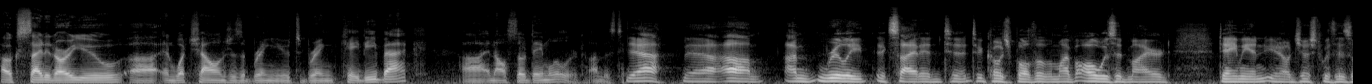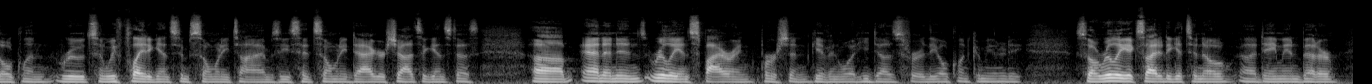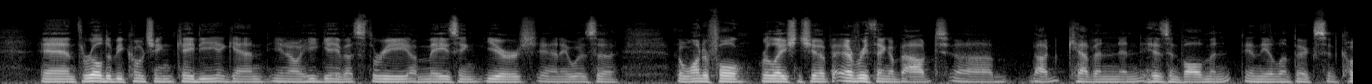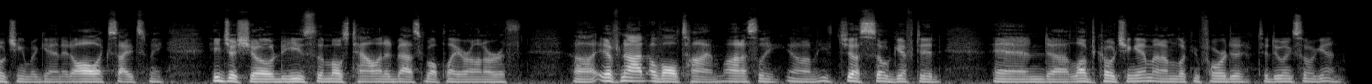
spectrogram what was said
How excited are you, uh, and what challenge does it bring you to bring KD back uh, and also Dame Lillard on this team? Yeah, yeah. Um, I'm really excited to, to coach both of them. I've always admired Damian, you know, just with his Oakland roots, and we've played against him so many times. He's hit so many dagger shots against us, uh, and an in, really inspiring person given what he does for the Oakland community. So really excited to get to know uh, Damian better and thrilled to be coaching KD again. You know, he gave us three amazing years, and it was a, a wonderful relationship. Everything about um, about Kevin and his involvement in the Olympics and coaching him again, it all excites me. He just showed he's the most talented basketball player on earth, uh, if not of all time. Honestly, um, he's just so gifted, and uh, loved coaching him, and I'm looking forward to, to doing so again.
